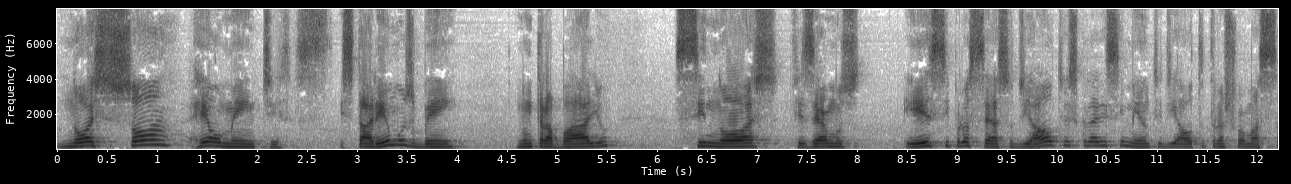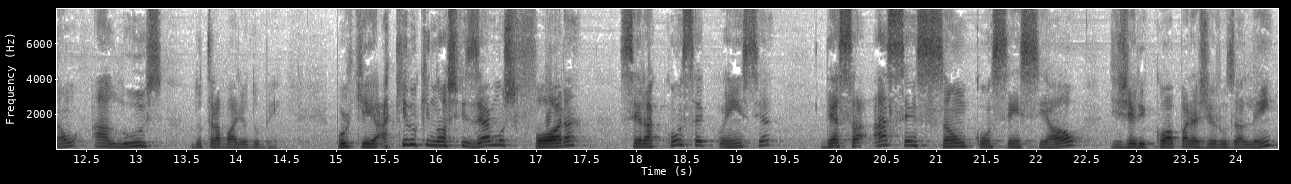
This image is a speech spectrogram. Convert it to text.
nós só realmente estaremos bem num trabalho se nós fizermos esse processo de autoesclarecimento e de autotransformação à luz do trabalho do bem. Porque aquilo que nós fizermos fora será consequência dessa ascensão consciencial de Jericó para Jerusalém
